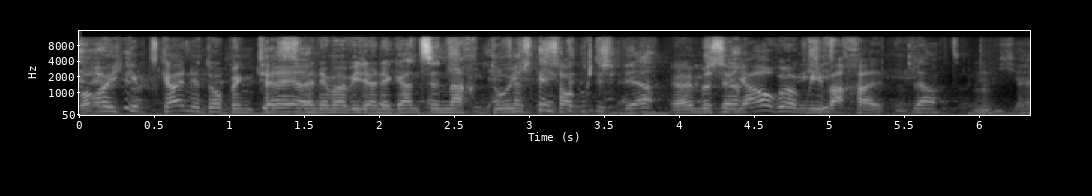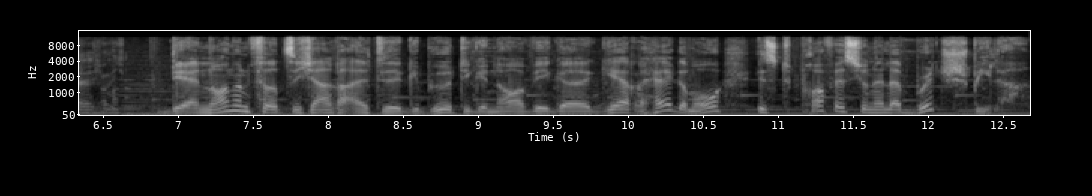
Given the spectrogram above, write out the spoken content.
Bei euch gibt es keine Dopingtests, wenn ihr mal wieder eine ganze Nacht durchzockt. Ja. Ja, ihr müsst euch ja auch irgendwie wach halten. Klar. Der 49 Jahre alte gebürtige Norweger Geir Helgemo ist professioneller Bridge-Spieler.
